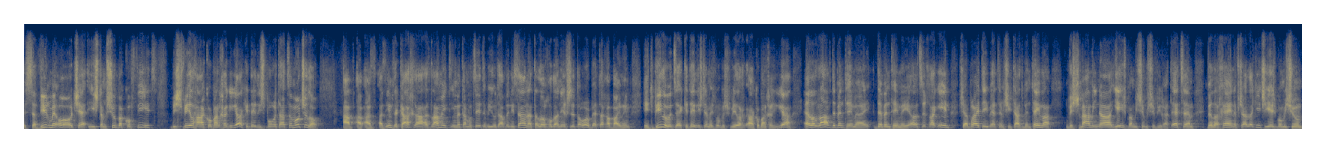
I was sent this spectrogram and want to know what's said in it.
שסביר מאוד שישתמשו בקופיץ בשביל הקורבן חגיגה, כדי לשבור את העצמות שלו. אז, אז, אז אם זה ככה, אז למה אם אתה מוצא את זה ביהודה בניסן, אתה לא יכול להניח שזה טהור? בטח הביילים הטבילו את זה כדי להשתמש בו בשביל הקורבן חגיגה. אלא לאו דבן תימא, אלא צריך להגיד שהברייתא היא בעצם שיטת בן תימא, ושמע מינה יש בה משום שבירת עצם, ולכן אפשר להגיד שיש בו משום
